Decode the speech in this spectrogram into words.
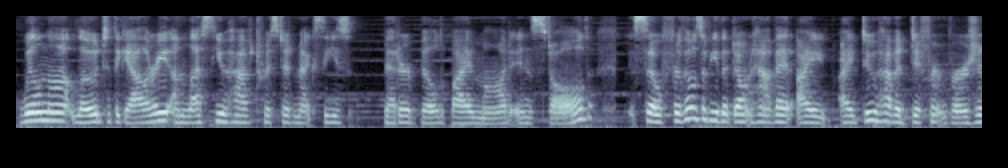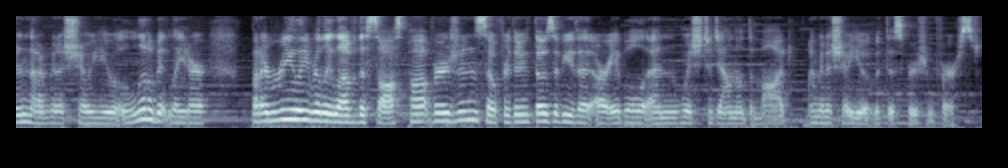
will not load to the gallery unless you have TwistedMexi's Better BuildBuy mod installed. So for those of you that don't have it, I, I do have a different version that I'm going to show you a little bit later, but I really, really love the sauce pot version. So for the, those of you that are able and wish to download the mod, I'm going to show you it with this version first.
